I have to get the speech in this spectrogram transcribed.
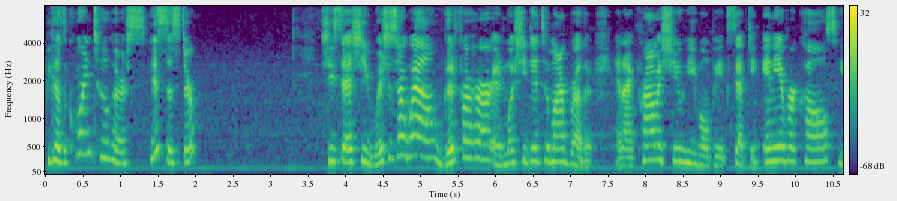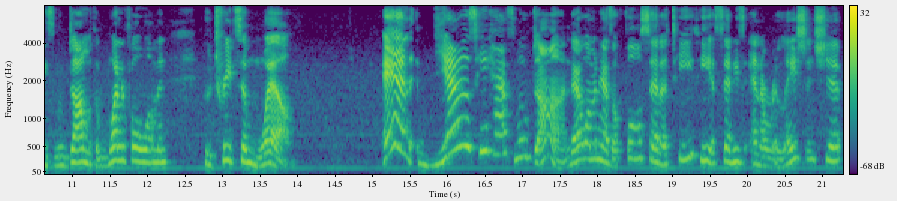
Because according to her his sister, she says she wishes her well, good for her, and what she did to my brother. And I promise you, he won't be accepting any of her calls. He's moved on with a wonderful woman who treats him well. And yes, he has moved on. That woman has a full set of teeth. He has said he's in a relationship.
